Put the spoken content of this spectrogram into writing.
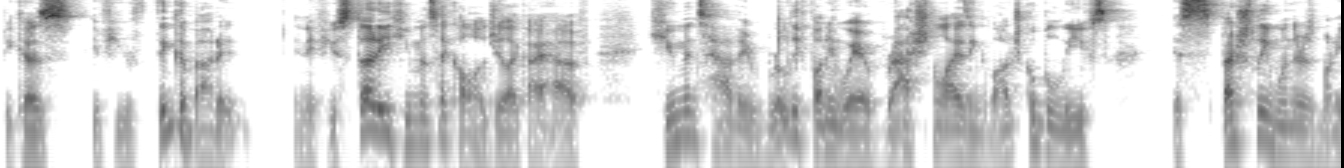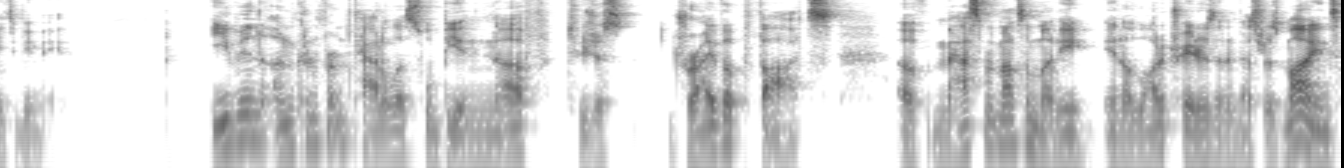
Because if you think about it, and if you study human psychology like I have, humans have a really funny way of rationalizing logical beliefs, especially when there's money to be made even unconfirmed catalysts will be enough to just drive up thoughts of massive amounts of money in a lot of traders and investors' minds.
